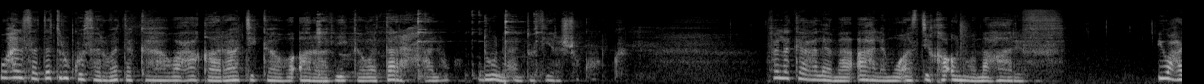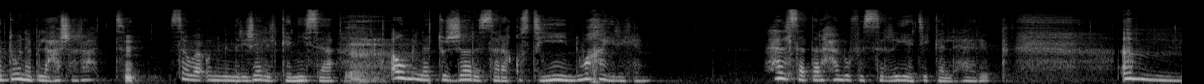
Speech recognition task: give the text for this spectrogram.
وهل ستترك ثروتك وعقاراتك وأراضيك وترحل دون أن تثير الشكوك؟ فلك على ما أعلم أصدقاء ومعارف يعدون بالعشرات. سواء من رجال الكنيسة أو من التجار السراقسطيين وغيرهم. هل سترحل في السرية كالهارب؟ أم.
